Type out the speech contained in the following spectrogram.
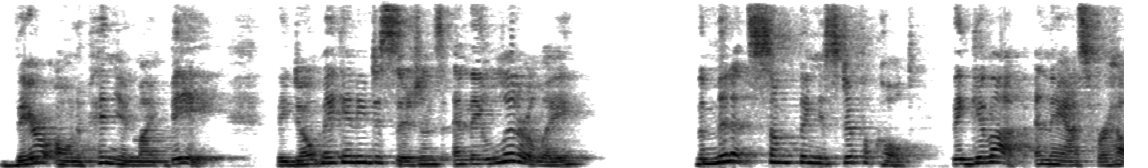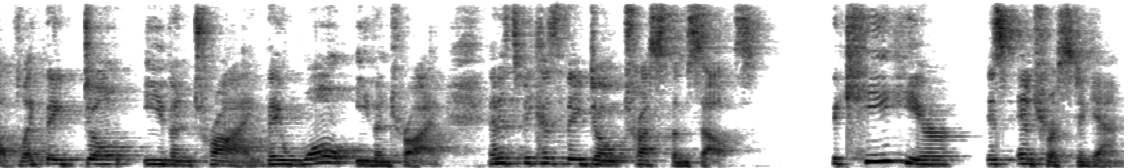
their own opinion might be. They don't make any decisions and they literally, the minute something is difficult, they give up and they ask for help. Like they don't even try. They won't even try. And it's because they don't trust themselves. The key here is interest again.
